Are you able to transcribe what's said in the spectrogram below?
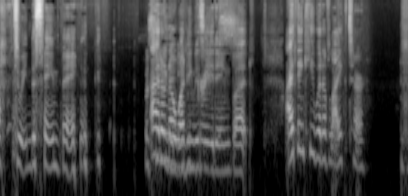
doing the same thing. Was I don't know what he was grapes? eating, but I think he would have liked her.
